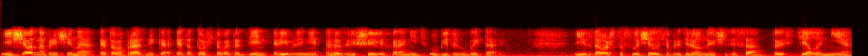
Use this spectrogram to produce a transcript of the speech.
И еще одна причина этого праздника – это то, что в этот день римляне разрешили хоронить убитых в Бейтаре. И из-за того, что случились определенные чудеса, то есть тело не,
